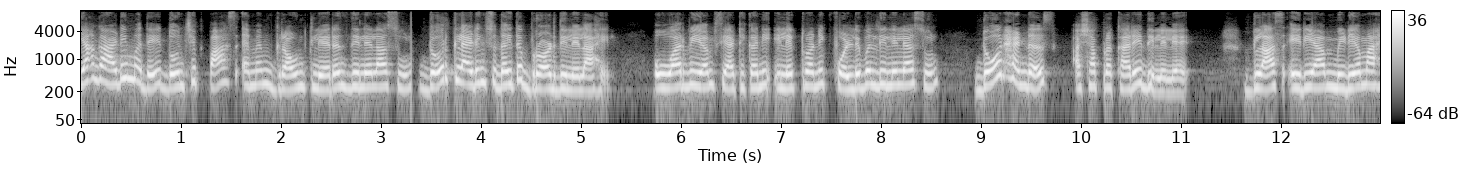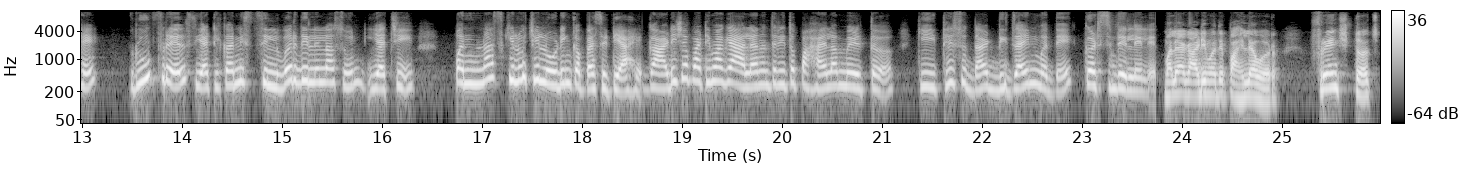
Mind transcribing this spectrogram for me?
या गाडीमध्ये दोनशे पाच एम एम ग्राउंड क्लिअरन्स दिलेला असून डोर क्लॅडिंग सुद्धा इथे ब्रॉड दिलेला आहे. ओ आर एम्स या ठिकाणी इलेक्ट्रॉनिक फोल्डेबल दिलेले असून डोर हँडल्स अशा प्रकारे दिलेले आहेत. ग्लास एरिया मीडियम आहे. रूफ रेल्स या ठिकाणी सिल्वर दिलेला असून याची पन्नास किलोची लोडिंग कपॅसिटी आहे. गाडीच्या पाठीमागे आल्यानंतर इथं पाहायला मिळतं की इथे सुद्धा डिझाईन मध्ये कट्स दिलेले आहेत. मला या गाडीमध्ये पाहिल्यावर फ्रेंच टच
